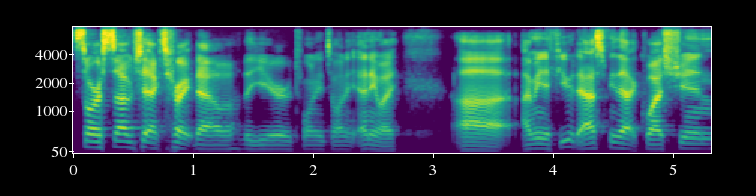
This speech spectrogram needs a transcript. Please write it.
sore subject right now the year 2020 anyway uh, i mean if you had asked me that question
